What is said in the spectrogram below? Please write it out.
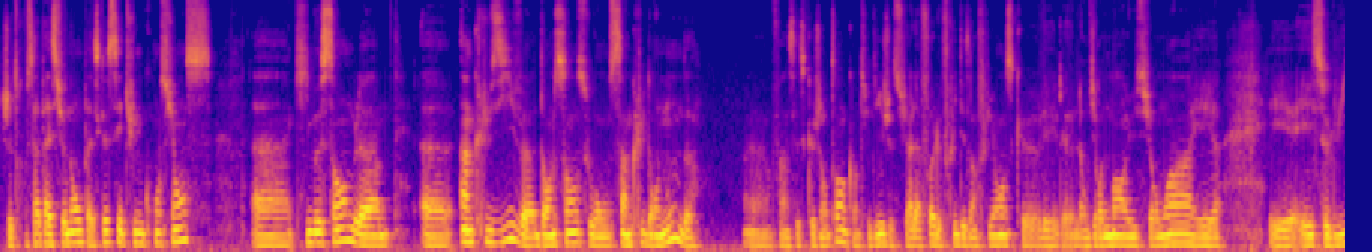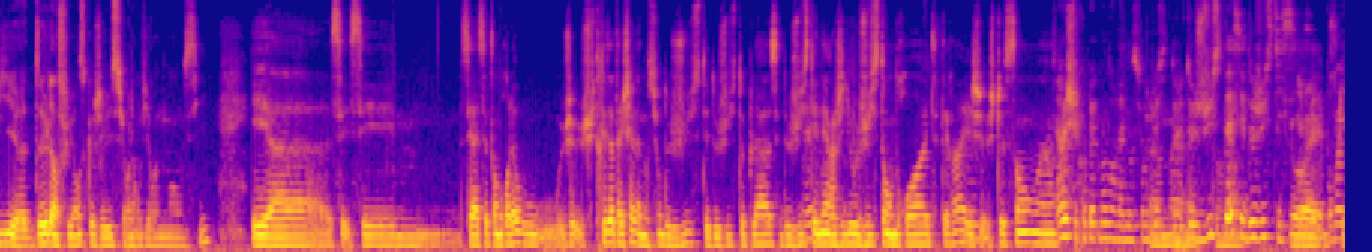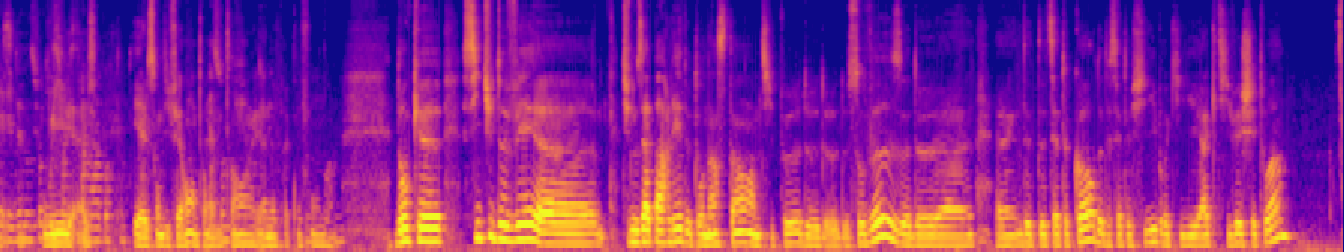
je trouve ça passionnant parce que c'est une conscience euh, qui me semble euh, inclusive dans le sens où on s'inclut dans le monde. Euh, enfin, c'est ce que j'entends quand tu dis je suis à la fois le fruit des influences que l'environnement a eu sur moi et, et, et celui de l'influence que j'ai eue sur l'environnement aussi. Et euh, c'est à cet endroit-là où je, je, suis très attaché à la notion de juste et de juste place et de juste oui. énergie au juste endroit, etc. Et je, je, te sens. Euh... Ah oui, je suis complètement dans la notion de, juste, de, de justesse et de justice. Ouais, pour moi, il y a les deux notions qui sont extrêmement elles, importantes. Et elles sont différentes en elles même temps et à ne pas confondre. Mmh. Donc, euh, si tu devais, euh, tu nous as parlé de ton instinct un petit peu de, de, sauveuse, euh, de, de, cette corde, de cette fibre qui est activée chez toi.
